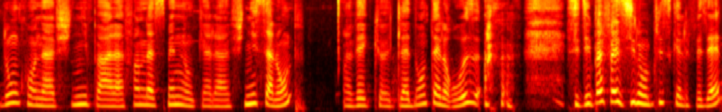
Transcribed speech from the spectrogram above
Donc, on a fini par à la fin de la semaine, donc elle a fini sa lampe avec euh, de la dentelle rose. C'était pas facile en plus ce qu'elle faisait.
